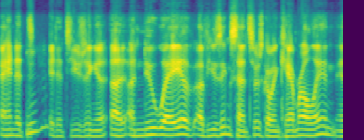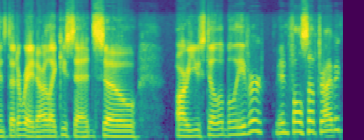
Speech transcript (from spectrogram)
and it's mm-hmm. and it's using a, a new way of, of using sensors going camera only instead of radar like you said so are you still a believer in full self-driving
